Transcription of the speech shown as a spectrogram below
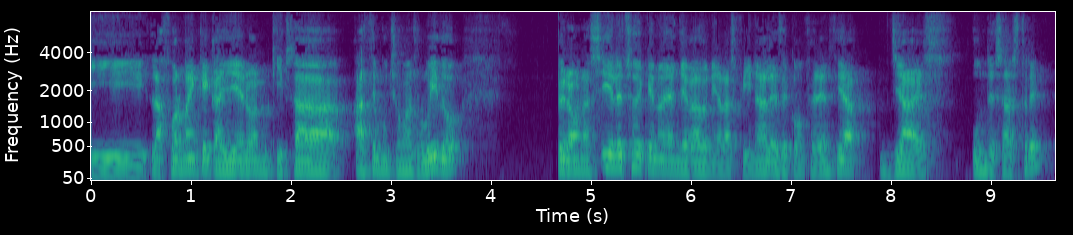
y la forma en que cayeron quizá hace mucho más ruido, pero aún así el hecho de que no hayan llegado ni a las finales de conferencia ya es un desastre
